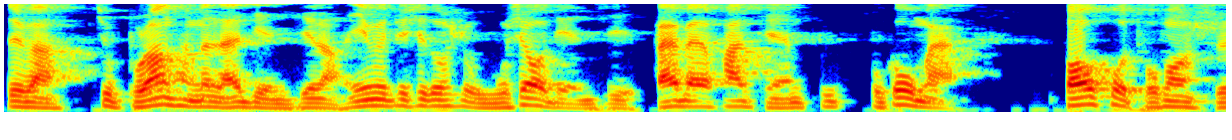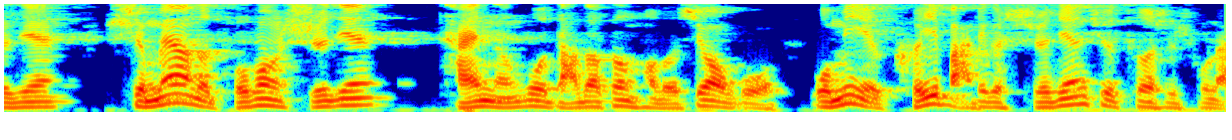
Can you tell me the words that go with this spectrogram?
对吧？就不让他们来点击了，因为这些都是无效点击，白白花钱不不购买。包括投放时间，什么样的投放时间才能够达到更好的效果？我们也可以把这个时间去测试出来，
